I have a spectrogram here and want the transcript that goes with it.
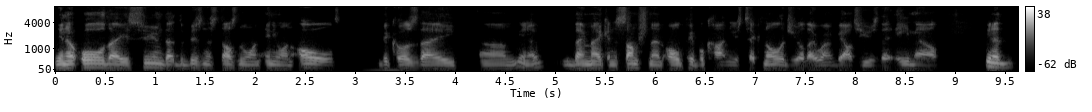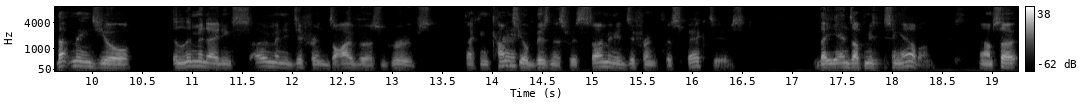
you know, or they assume that the business doesn't want anyone old because they, um, you know, they make an assumption that old people can't use technology or they won't be able to use their email. You know, that means you're eliminating so many different diverse groups that can come right. to your business with so many different perspectives that you end up missing out on. Um, so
